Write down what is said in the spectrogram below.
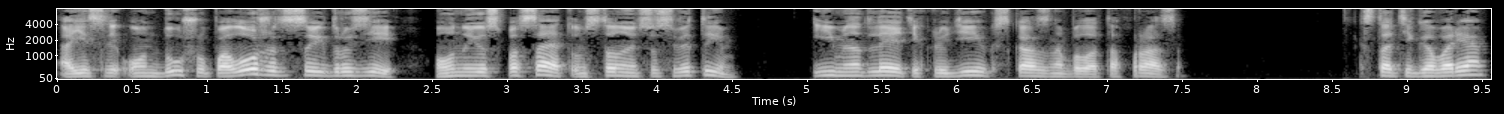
А если он душу положит своих друзей, он ее спасает, он становится святым. И именно для этих людей сказана была та фраза. Кстати говоря,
